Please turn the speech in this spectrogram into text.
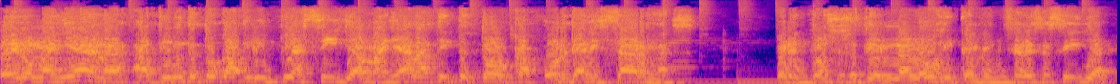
pero mañana a ti no te toca limpiar silla, mañana a ti te toca organizarlas. Pero entonces eso tiene una lógica, organizar esa silla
